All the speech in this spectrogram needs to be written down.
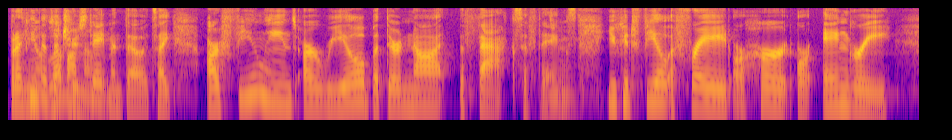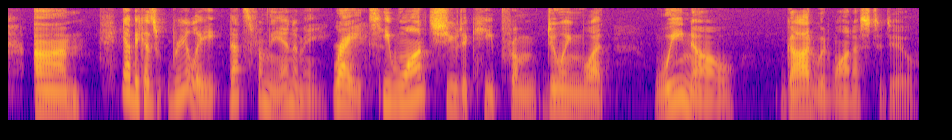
But I think know, that's a true statement, though. It's like our feelings are real, but they're not the facts of things. Right. You could feel afraid or hurt or angry, um, yeah, because really, that's from the enemy. Right. He wants you to keep from doing what we know God would want us to do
